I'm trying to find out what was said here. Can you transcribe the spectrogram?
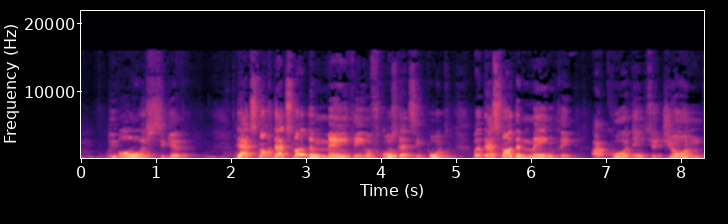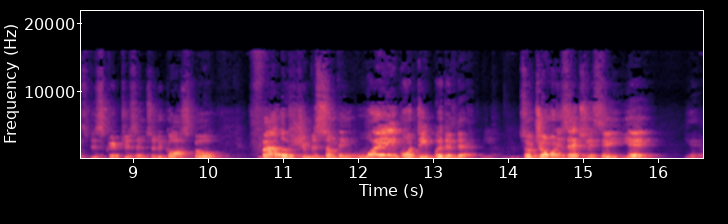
Mm-hmm. We always together. Mm-hmm. That's not that's not the main thing. Of course that's important, but that's not the main thing. according to John, to the scriptures, and to the gospel, fellowship is something way more deeper than that. Yeah. So John is actually saying, yeah, yeah.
